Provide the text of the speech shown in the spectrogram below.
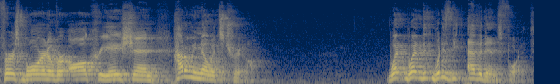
firstborn over all creation, how do we know it's true? What, what, what is the evidence for it?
